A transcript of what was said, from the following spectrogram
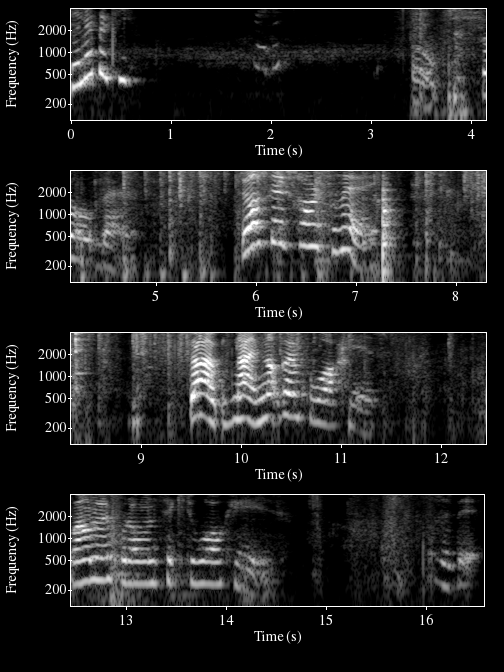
Bugsy. Oh, so bad. Don't say sorry to me. Don't. No, I'm not going for walkies. Well, no, but I want to take you to walkies. That's a bit.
